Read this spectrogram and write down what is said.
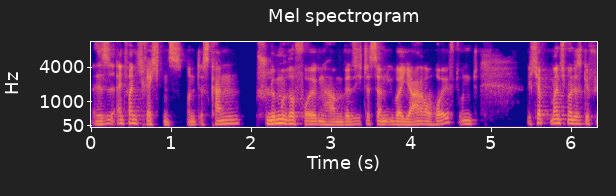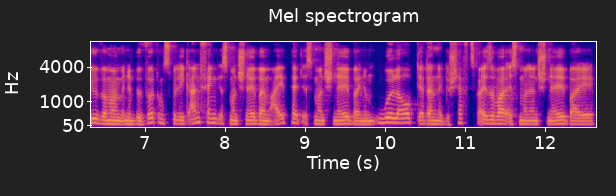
es ist einfach nicht rechtens und es kann schlimmere Folgen haben, wenn sich das dann über Jahre häuft. Und ich habe manchmal das Gefühl, wenn man mit einem Bewirtungsbeleg anfängt, ist man schnell beim iPad, ist man schnell bei einem Urlaub, der dann eine Geschäftsreise war, ist man dann schnell bei,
